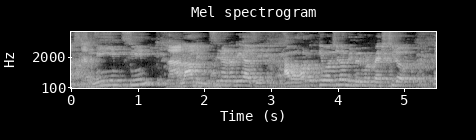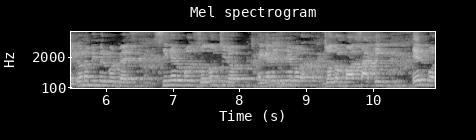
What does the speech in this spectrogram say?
আছে। মিম সিন লাম। মিম। সিরিয়ালটা ঠিক আছে। আবার হঠাৎ কীভাবে ছিল? মিমের উপর প্যাস ছিল। এখানেও মিমের উপর প্যাস সিনের উপর জজম ছিল। এখানে সিনের উপর জজম বা সাকিন। এরপর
